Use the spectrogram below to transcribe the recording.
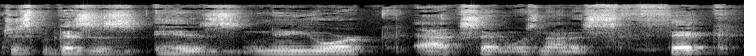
just because his, his New York accent was not as thick,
